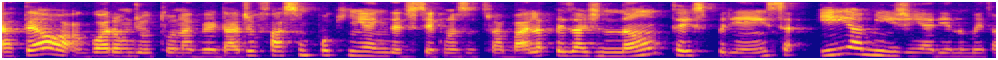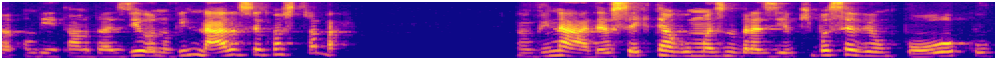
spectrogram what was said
até agora onde eu estou, na verdade, eu faço um pouquinho ainda de segurança do trabalho, apesar de não ter experiência e a minha engenharia ambiental no Brasil, eu não vi nada de segurança do trabalho. Não vi nada. Eu sei que tem algumas no Brasil que você vê um pouco,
